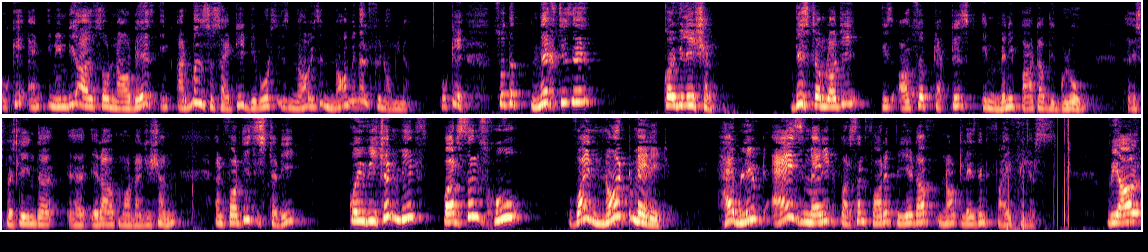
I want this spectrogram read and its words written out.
okay? And in india also nowadays in urban society divorce is now is a nominal phenomena okay so the next is a cohabitation this terminology is also practiced in many part of the globe especially in the uh, era of modernization. And for this study cohabitation means persons who while not married have lived as married person for a period of not less than 5 years. We all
